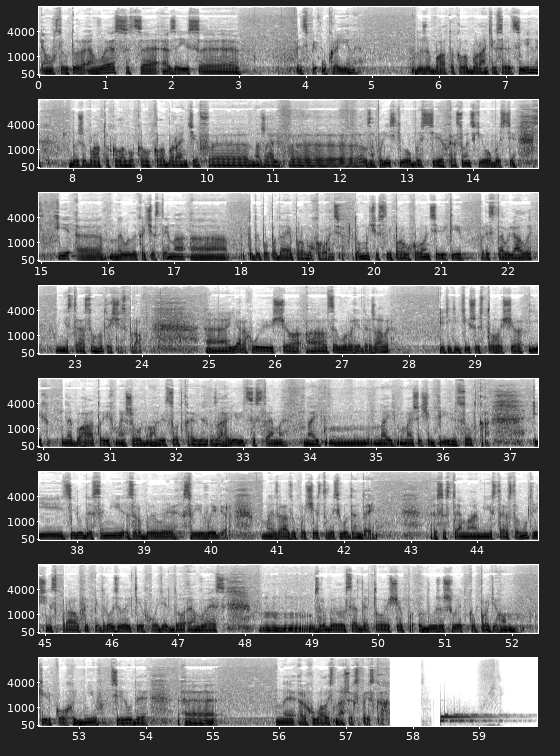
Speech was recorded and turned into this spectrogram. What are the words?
Структура МВС це зріз е, в принципі України. Дуже багато колаборантів серед цивільних, дуже багато колаборантів, е, на жаль, в е, Запорізькій області, в Херсонській області, і невелика частина туди попадає правоохоронців, в тому числі правоохоронців, які представляли Міністерство внутрішніх справ. Я рахую, що це вороги держави. Я тільки тішусь того, що їх небагато, їх менше 1% від- взагалі від системи, навіть, навіть менше, ніж піввідсотка. І ці люди самі зробили свій вибір. Ми зразу почистились в один день. Система Міністерства внутрішніх справ, і підрозділи, які входять до МВС, зробили все для того, щоб дуже швидко протягом кількох днів ці люди е, не рахувались в наших списках.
